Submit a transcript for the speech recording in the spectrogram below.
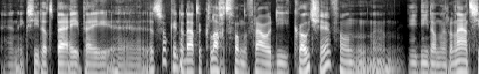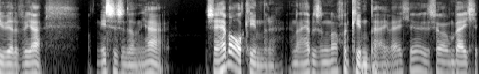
En ik zie dat bij, bij uh, dat is ook inderdaad de klacht van de vrouwen die ik coach, hè? Van, uh, die, die dan een relatie willen van ja, wat missen ze dan? Ja, ze hebben al kinderen en dan hebben ze nog een kind bij, weet je, zo een beetje.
